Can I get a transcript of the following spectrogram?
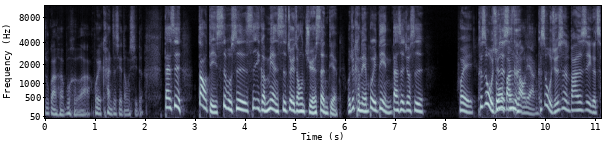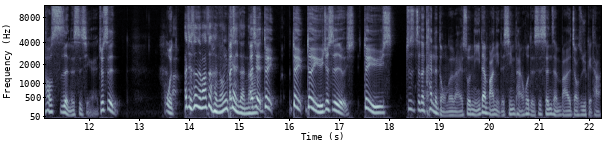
主管合不合啊？会看这些东西的，但是到底是不是是一个面试最终决胜点？我觉得可能也不一定，但是就是会。可是我觉得生考量，可是我觉得生辰八字是一个超私人的事情，哎，就是我，而且生辰八字很容易骗人啊，而且对对对于就是对于就是真的看得懂的来说，你一旦把你的星盘或者是生辰八字交出去给他，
